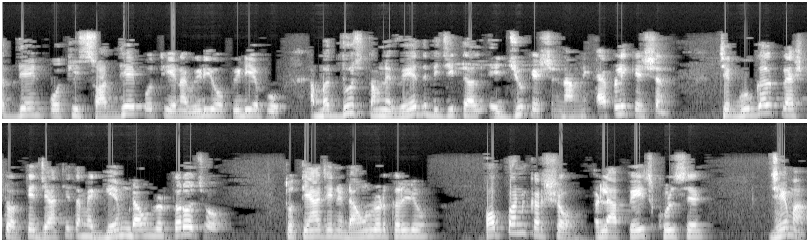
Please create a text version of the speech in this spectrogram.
અધ્યયન પોથી, સ્વાધ્યાય પોથી એના વીડિયો પીડીએફ આ બધું જ તમને વેદ ડિજિટલ એજ્યુકેશન નામની એપ્લિકેશન જે ગૂગલ પ્લે સ્ટોર કે જ્યાંથી તમે ગેમ ડાઉનલોડ કરો છો, તો ત્યાં જઈને ડાઉનલોડ કરી લો ઓપન કરશો, એટલે આ પેજ ખુલશે. જેમાં,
